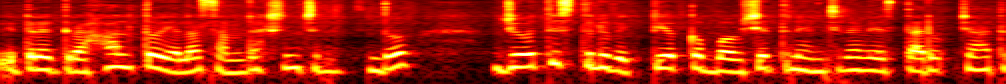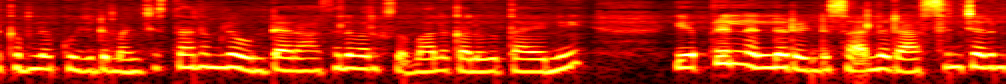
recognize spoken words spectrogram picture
ఇతర గ్రహాలతో ఎలా సంరక్షణ చెందుతుందో జ్యోతిష్తులు వ్యక్తి యొక్క భవిష్యత్తును అంచనా వేస్తారు. జాతకంలో కుజుడు మంచి స్థానంలో ఉంటే ఆ రాశుల వారికి శుభాలు కలుగుతాయని ఏప్రిల్ నెలలో రెండు సార్లు రాశి సంచారం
